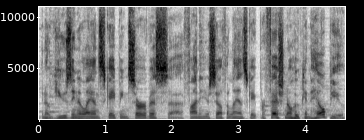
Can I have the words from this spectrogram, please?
you know, using a landscaping service, uh, finding yourself a landscape professional who can help you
